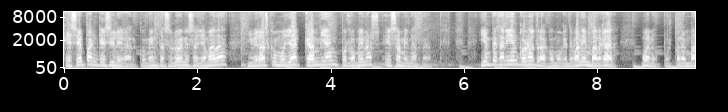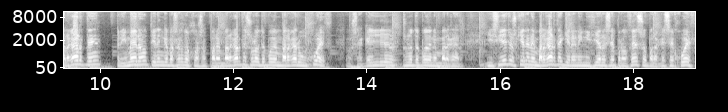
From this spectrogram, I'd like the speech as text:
que sepan que es ilegal. Coméntaselo en esa llamada y verás cómo ya cambian por lo menos esa amenaza. Y empezarían con otra, como que te van a embargar. Bueno, pues para embargarte, primero tienen que pasar dos cosas. Para embargarte solo te puede embargar un juez. O sea que ellos no te pueden embargar. Y si ellos quieren embargarte, quieren iniciar ese proceso para que ese juez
